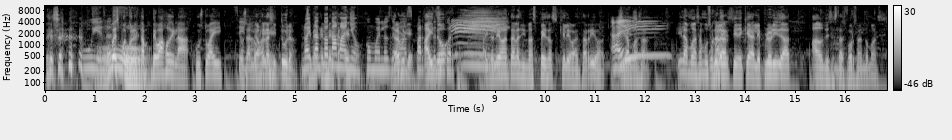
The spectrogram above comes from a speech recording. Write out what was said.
Uy, esa Pues, pues, con el tam- debajo de la, justo ahí. Sí, o sea, no. lo Debajo de la que- cintura. No hay Sí, me- el tanto merca- tamaño eso. como en los Claro, demás porque partes ahí de no- su cuerpo. Ahí no levanta las mismas pesas que levanta arriba. Ay. Y la masa, y la masa muscular vez- tiene que darle prioridad a donde se está esforzando más.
